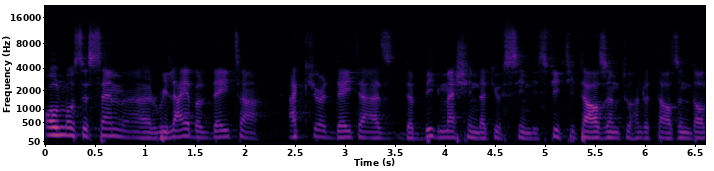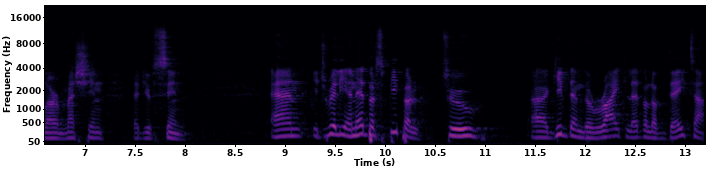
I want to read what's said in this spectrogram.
almost the same uh, reliable data, accurate data as the big machine that you've seen, this 50,000 to $100,000 machine that you've seen. And it really enables people to uh, give them the right level of data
